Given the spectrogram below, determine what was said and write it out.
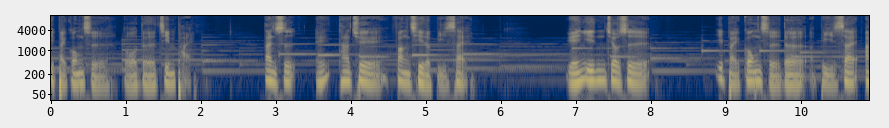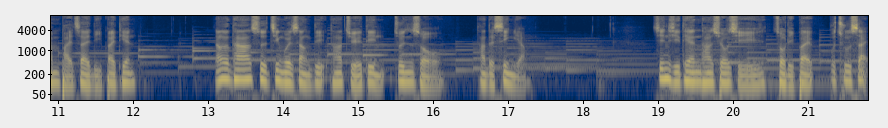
一百公尺夺得金牌，但是，哎，他却放弃了比赛。原因就是一百公尺的比赛安排在礼拜天。然而，他是敬畏上帝，他决定遵守他的信仰。星期天他休息做礼拜，不出赛。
